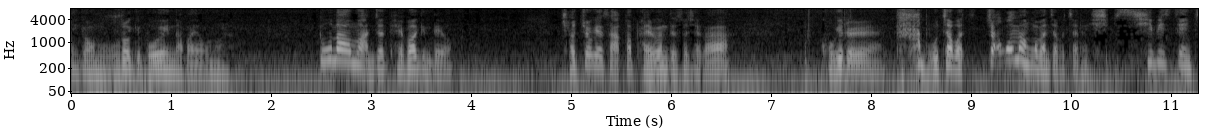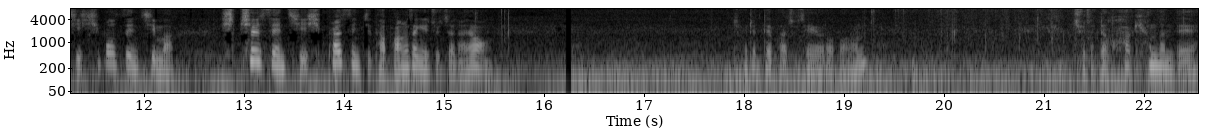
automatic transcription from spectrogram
이게 오늘 우럭이 모여있나봐요, 오늘. 또 나오면 완전 대박인데요. 저쪽에서 아까 발견 돼서 제가 고기를 다 못 잡았, 조그만 것만 잡았잖아요. 10, 12cm, 15cm, 막 17cm, 18cm 다 방생해 줬잖아요. 조리대 봐주세요, 여러분. 조리대가 확 켰는데,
